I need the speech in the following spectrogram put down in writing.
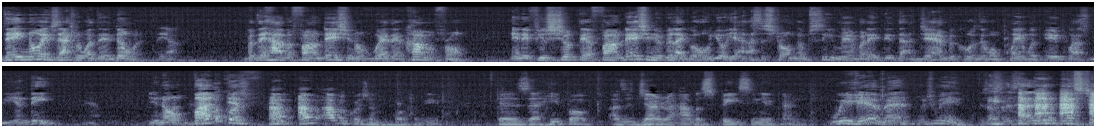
they know exactly what they're doing, yeah. but they have a foundation of where they're coming from. And if you shook their foundation, you'll be like, oh, yo, yeah, that's a strong MC, man. But they did that jam because they were playing with A plus B and D. Yeah. You know, I have, a but question, I, have, I have- I have a question for both of you. Does uh, hip hop as a genre have a space in your country? We here, man. What you mean? Is that, is that even a question?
